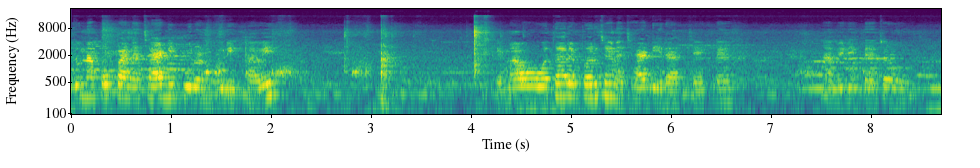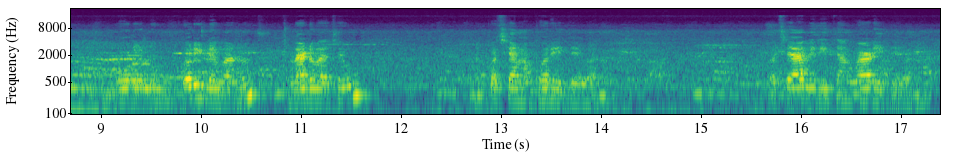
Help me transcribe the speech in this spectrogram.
વેદુના પપ્પાને જાડી પૂરણપૂરી ખાવી. કે માવો વધારે ભરજે ને જાડી રાખજે એટલે આવી રીતે જો ગોળેલું કરી લેવાનું, લાડવા જેવું. પછી આમાં ભરી દેવાનું. પછી આવી રીતે આમ વાળી દેવાનું.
